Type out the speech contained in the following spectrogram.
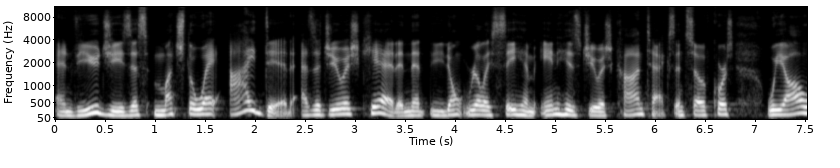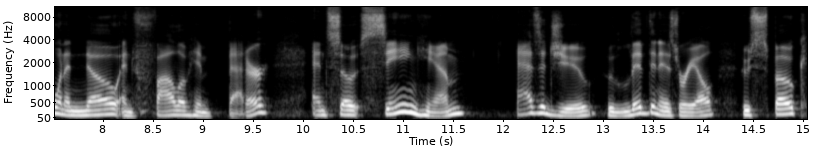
and view Jesus much the way I did as a Jewish kid, and that you don't really see him in his Jewish context. And so, of course, we all want to know and follow him better. And so, seeing him as a Jew who lived in Israel, who spoke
